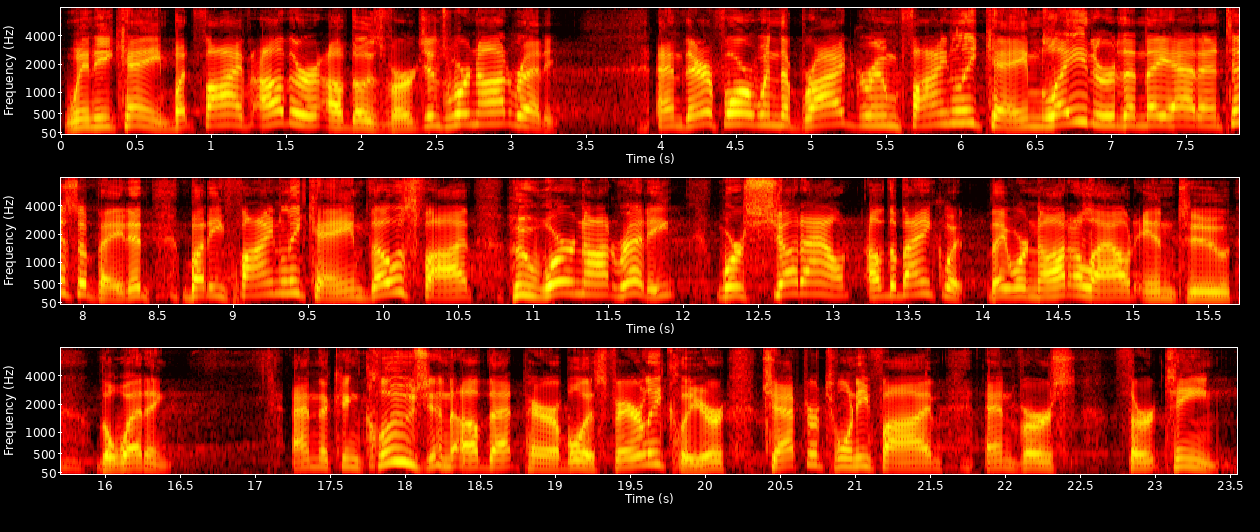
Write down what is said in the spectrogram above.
when he came. But five other of those virgins were not ready. And therefore, when the bridegroom finally came, later than they had anticipated, but he finally came, those five who were not ready were shut out of the banquet. They were not allowed into the wedding. And the conclusion of that parable is fairly clear, chapter 25 and verse 13.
